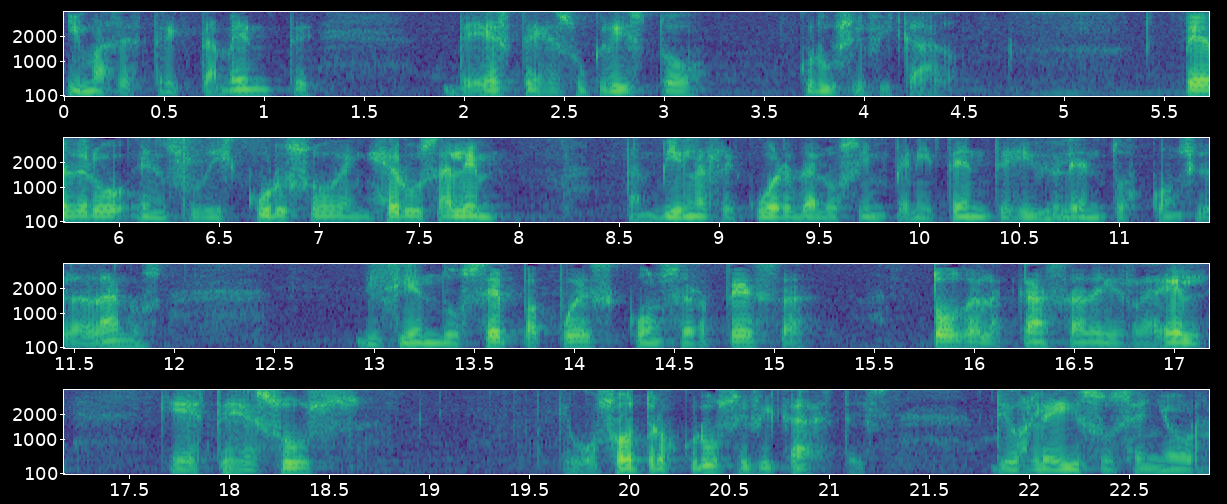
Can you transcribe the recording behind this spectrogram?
y más estrictamente de este Jesucristo crucificado. Pedro en su discurso en Jerusalén también le recuerda a los impenitentes y violentos conciudadanos, diciendo, sepa pues con certeza toda la casa de Israel que este Jesús que vosotros crucificasteis, Dios le hizo Señor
